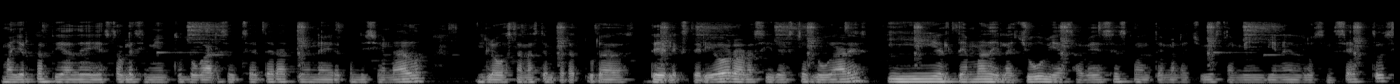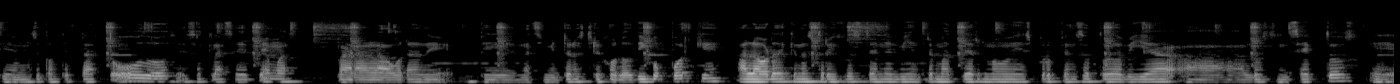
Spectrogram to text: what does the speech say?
mayor cantidad de establecimientos, lugares, etcétera, tienen aire acondicionado y luego están las temperaturas del exterior, ahora sí de estos lugares y el tema de las lluvias, a veces con el tema de las lluvias también vienen los insectos y debemos de contemplar todos esa clase de temas para la hora de, nacimiento de nuestro hijo. Lo digo porque a la hora de que nuestro hijo esté en el vientre materno es propenso todavía a los insectos, eh,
